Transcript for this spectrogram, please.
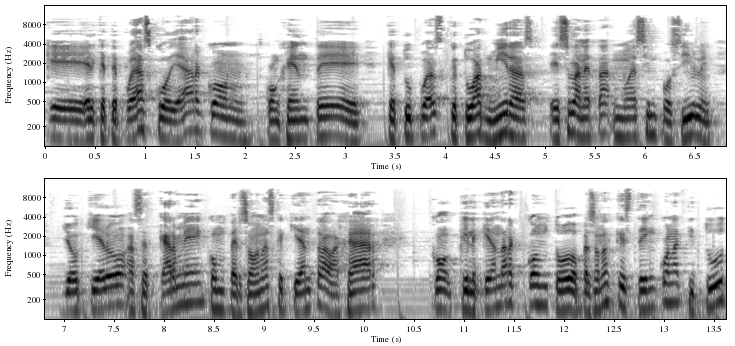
que el que te puedas codear con, con gente que tú puedas, que tú admiras, eso la neta no es imposible. Yo quiero acercarme con personas que quieran trabajar, con, que le quieran dar con todo, personas que estén con actitud,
